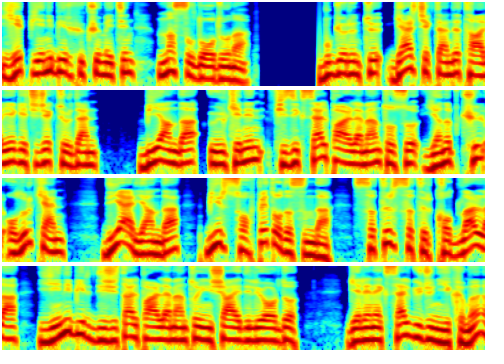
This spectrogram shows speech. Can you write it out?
yepyeni bir hükümetin nasıl doğduğuna. Bu görüntü gerçekten de tarihe geçecek türden bir yanda ülkenin fiziksel parlamentosu yanıp kül olurken diğer yanda bir sohbet odasında satır satır kodlarla yeni bir dijital parlamento inşa ediliyordu. Geleneksel gücün yıkımı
